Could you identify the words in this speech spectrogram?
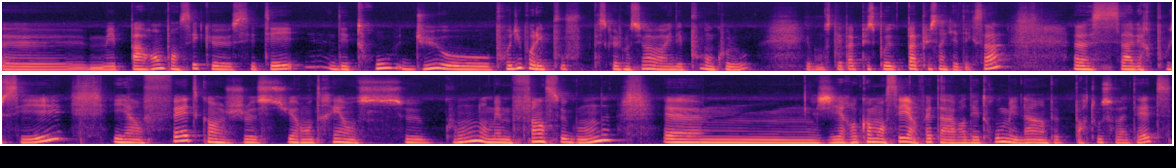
Euh, mes parents pensaient que c'était des trous dus aux produits pour les poux, parce que je me souviens avoir eu des poux en colo. Et bon, c'était pas plus, pas plus inquiété que ça. Euh, ça avait repoussé. Et en fait, quand je suis rentrée en seconde, ou même fin seconde, euh, j'ai recommencé en fait à avoir des trous, mais là un peu partout sur la tête.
